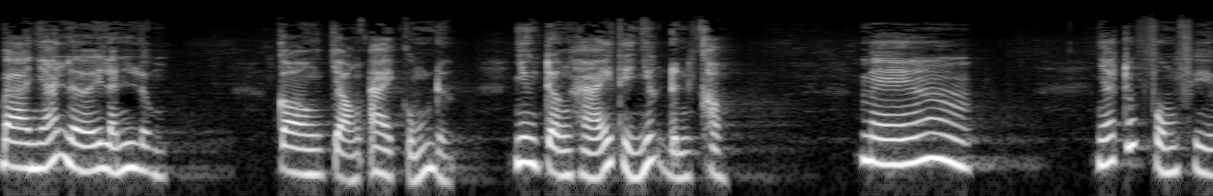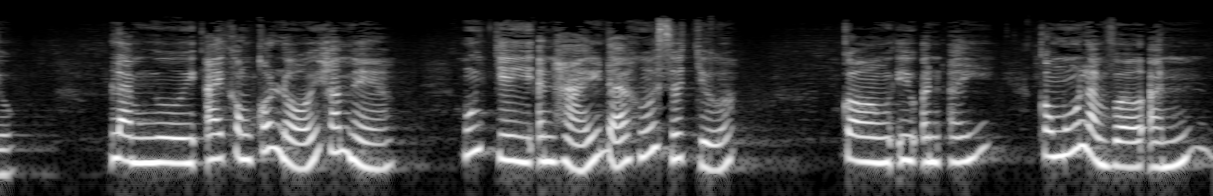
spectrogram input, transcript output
Bà nhá lợi lạnh lùng. Con chọn ai cũng được, nhưng Trần Hải thì nhất định không. Mẹ... Nhã Trúc phụng phiệu. Làm người ai không có lỗi hả mẹ? Huống chi anh Hải đã hứa sửa chữa. Con yêu anh ấy, con muốn làm vợ ảnh.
